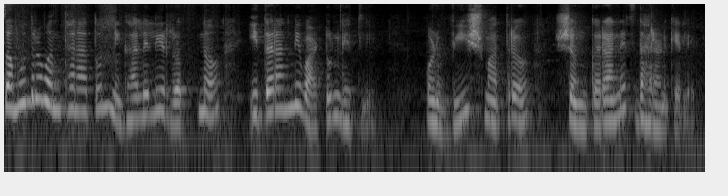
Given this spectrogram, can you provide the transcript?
समुद्रमंथनातून निघालेली रत्न इतरांनी वाटून घेतली पण विष मात्र शंकरानेच धारण केले.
